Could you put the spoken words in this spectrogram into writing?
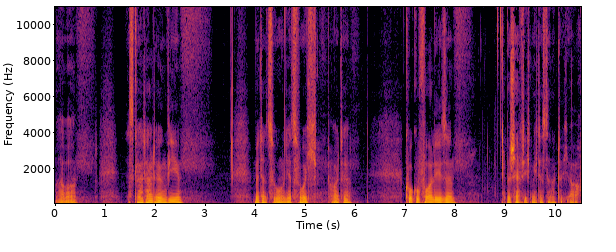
aber es gehört halt irgendwie mit dazu. Und jetzt, wo ich heute Coco vorlese, beschäftigt mich das dann natürlich auch.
